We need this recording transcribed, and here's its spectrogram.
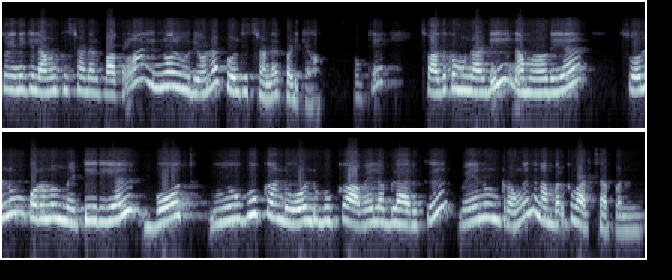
ஸோ இன்னைக்கு லெவன்த் ஸ்டாண்டர்ட் பார்க்கலாம். இன்னொரு வீடியோவில் டுவெல்த் ஸ்டாண்டர்ட் படிக்கலாம். ஓகே ஸோ அதுக்கு முன்னாடி நம்மளுடைய சொல்லும் பொருளும் material both new book and old book அவைலபிளா இருக்கு. வேணுன்றவங்க இந்த நம்பருக்கு வாட்ஸ்அப் பண்ணுங்க.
